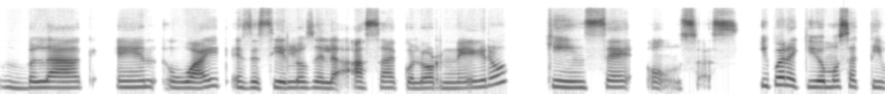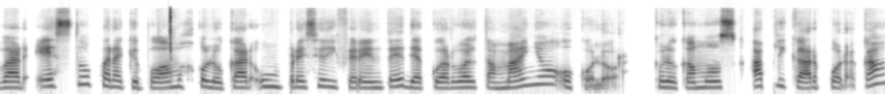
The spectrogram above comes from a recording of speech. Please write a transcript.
black and white, es decir, los de la asa color negro, 15 onzas. Y por aquí vamos a activar esto para que podamos colocar un precio diferente de acuerdo al tamaño o color. Colocamos aplicar por acá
